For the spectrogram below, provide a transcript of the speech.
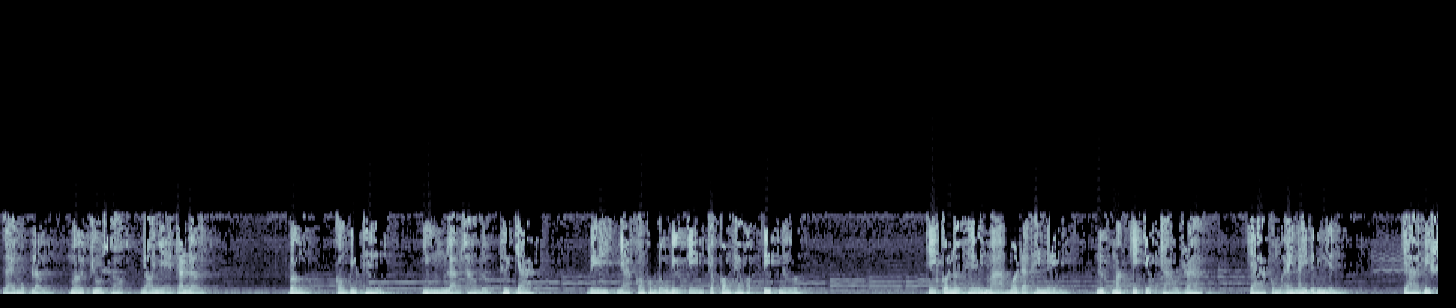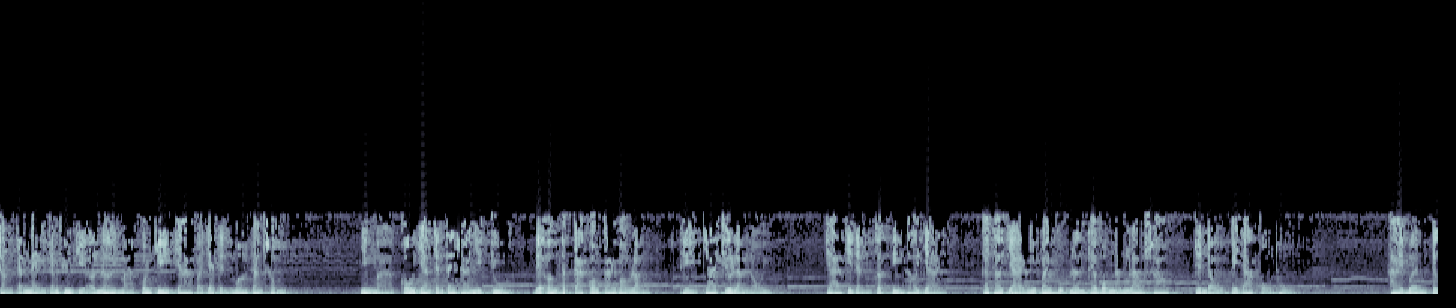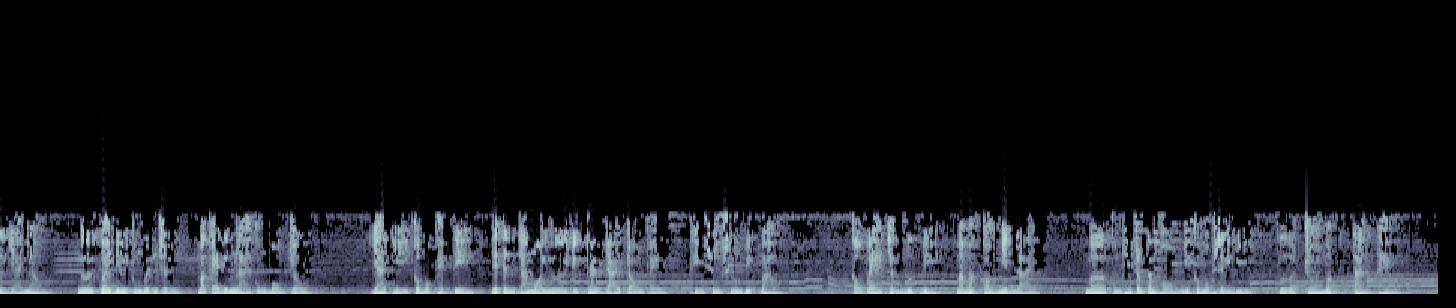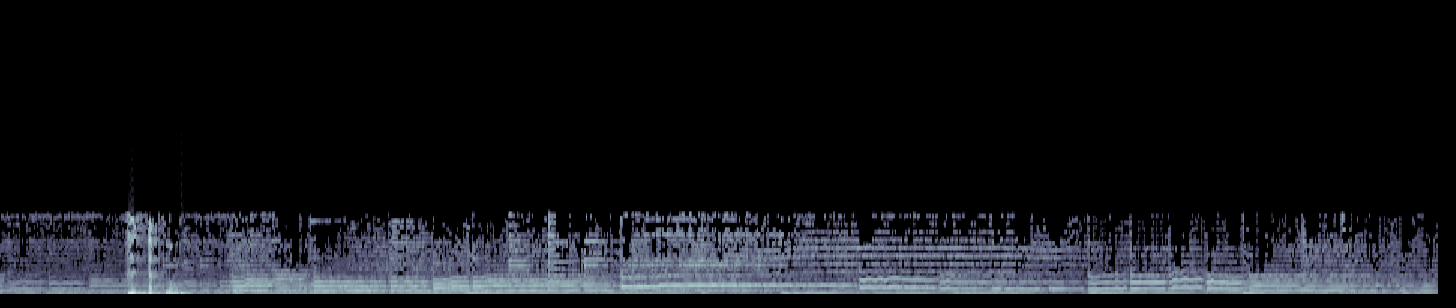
Lại một lần, mơ chua xót, nhỏ nhẹ trả lời. Vâng con biết thế, Nhưng làm sao được, thưa cha? Vì nhà con không đủ điều kiện cho con theo học tiếp nữa. Chỉ có nói thế mà mơ đã thấy nghẹn, Nước mắt chỉ trực trào ra, Cha cũng ấy nấy đứng nhìn. Cha biết rằng cảnh này chẳng thiếu gì ở nơi mà con chi cha và gia đình mơ đang sống. Nhưng mà cố giang cánh tay ra như chú Để ôm tất cả con cái vào lòng Thì cha chưa làm nổi. Cha chỉ đành cất tiếng thở dài, Cái thở dài như bay vút lên theo bóng nắng lao sao Trên đầu cây đa cổ thụ. Hai bên từ giả nhau, Người quay đi cũng bệnh rịnh, Mà kẻ đứng lại cũng bồn chồn. Giá gì có một phép tiên Để tình cảm mọi người được trang trải trọn vẹn Thì sung sướng biết bao. Cậu bé chân bước đi Mà mắt còn nhìn lại, Mơ cũng thấy trong tâm hồn như có một sự gì Vừa trôi mất tan theo. Hết tập 1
